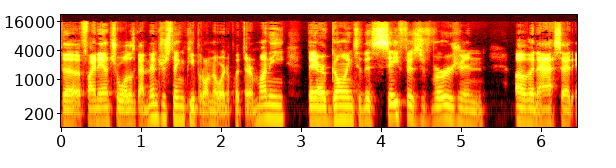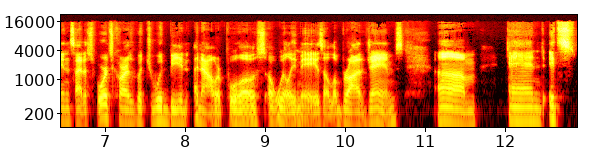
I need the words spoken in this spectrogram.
the financial world has gotten interesting. People don't know where to put their money. They are going to the safest version of an asset inside of sports cards, which would be an Albert Pujols, a Willie Mays, a LeBron James. Um, and it's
